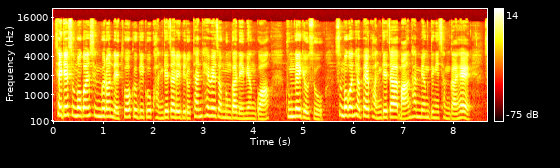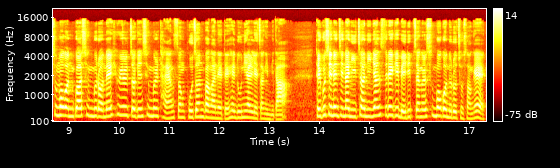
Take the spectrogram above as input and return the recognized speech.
세계 수목원 식물원 네트워크 기구 관계자를 비롯한 해외 전문가 4명과 국내 교수, 수목원 협회 관계자 41명 등이 참가해 수목원과 식물원의 효율적인 식물 다양성 보전 방안에 대해 논의할 예정입니다. 대구시는 지난 2002년 쓰레기 매립장을 수목원으로 조성해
